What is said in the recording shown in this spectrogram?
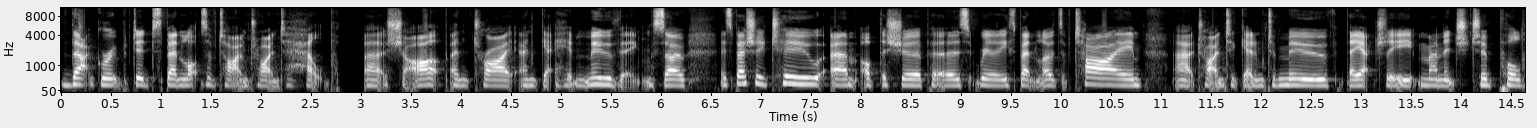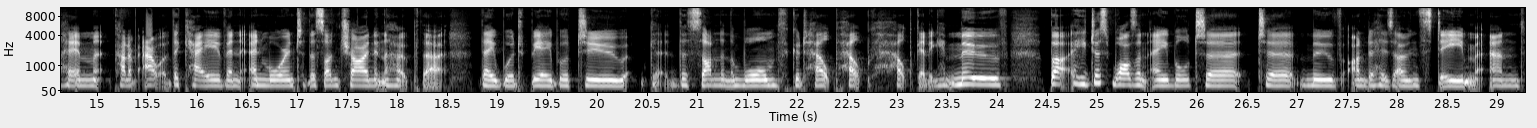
that group did spend lots of time trying to help uh, Sharp and try and get him moving. So, especially two um, of the Sherpas really spent loads of time uh, trying to get him to move. They actually managed to pull him kind of out of the cave and, and more into the sunshine in the hope that they would be able to get the sun and the warmth could help help help getting him move. But he just wasn't able to to move under his own steam. And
